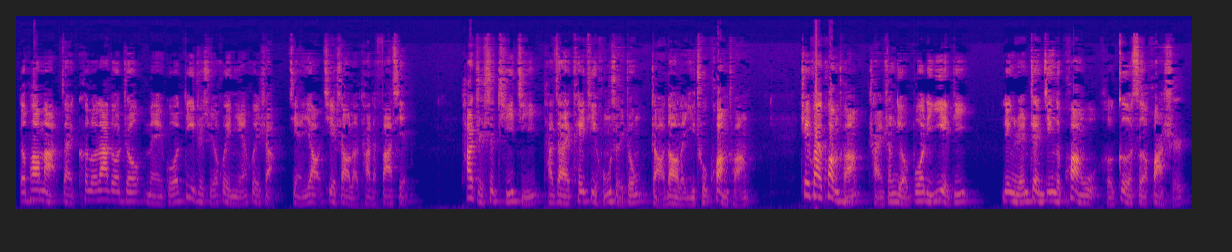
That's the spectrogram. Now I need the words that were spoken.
德帕马在科罗拉多州美国地质学会年会上简要介绍了他的发现。他只是提及他在 KT 洪水中找到了一处矿床，这块矿床产生有玻璃液滴、令人震惊的矿物和各色化石。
